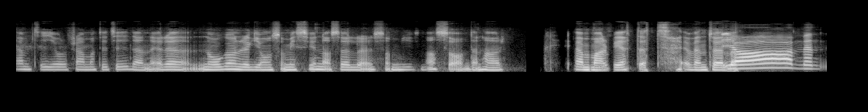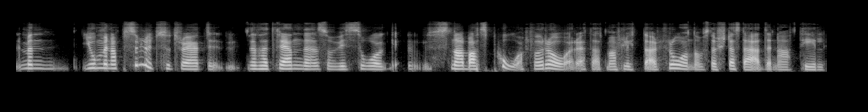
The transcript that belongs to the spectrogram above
Fem, tio år framåt i tiden. Är det någon region som missgynnas eller som gynnas av den här hemarbetet eventuellt? Ja, men, men Jo men absolut så tror jag att eh, den här trenden som vi såg eh, snabbas på förra året, att man flyttar från de största städerna till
